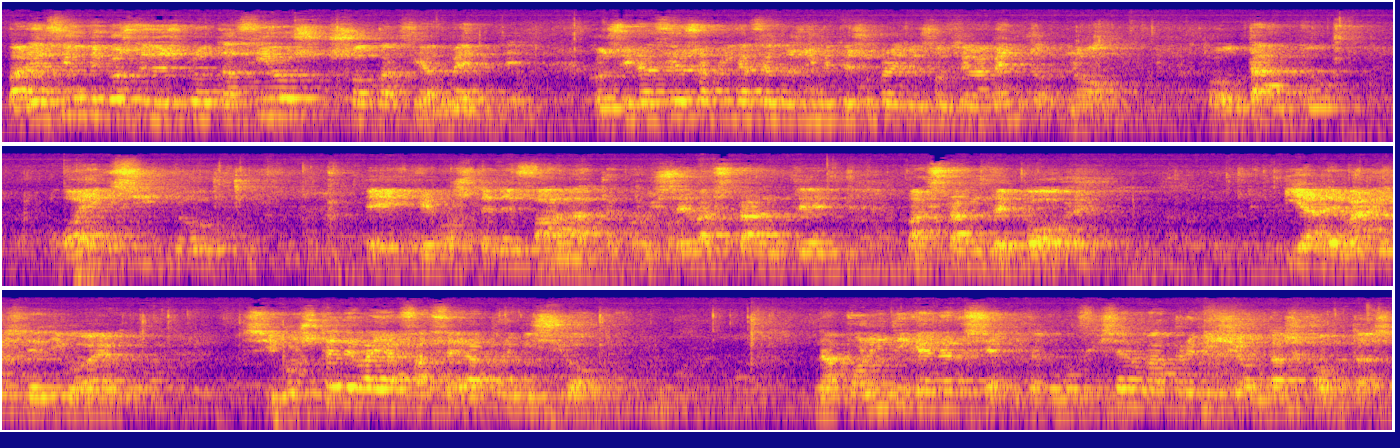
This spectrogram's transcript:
Variación de costes de explotacións só parcialmente. Consideracións a aplicación dos límites superiores de funcionamento? Non. Por tanto, o éxito eh, que vostede fala pois é bastante, bastante pobre. E ademais, le digo eu, se vostede vai a facer a previsión na política enerxética, como fixeron a previsión das contas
